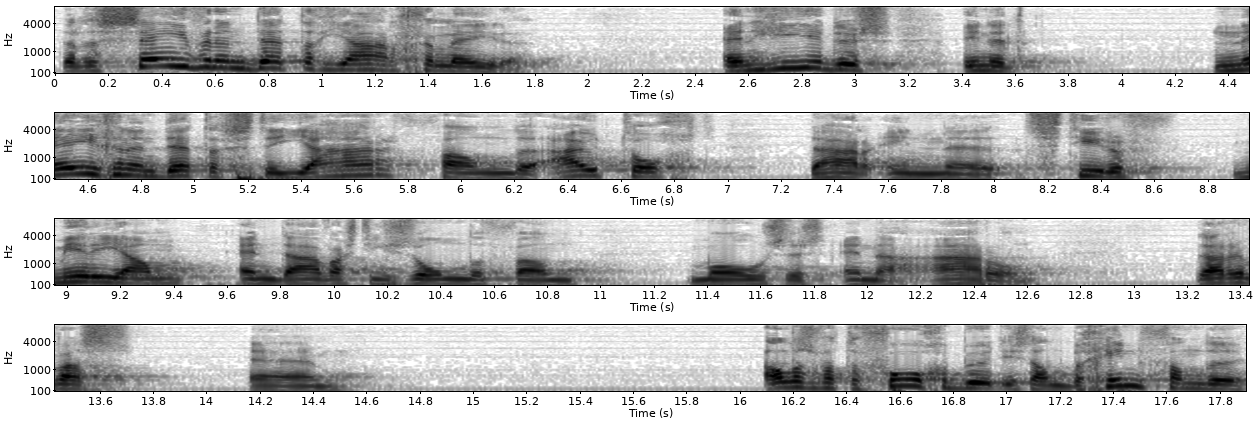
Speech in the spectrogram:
dat is 37 jaar geleden. En hier dus in het 39ste jaar van de uittocht, daarin uh, stierf Mirjam en daar was die zonde van Mozes en Aaron. Daar was uh, alles wat ervoor gebeurt is aan het begin van de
